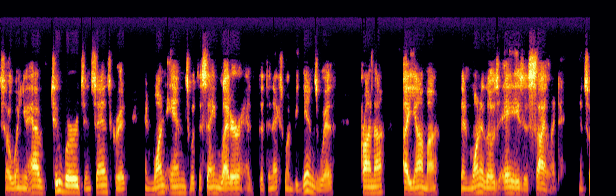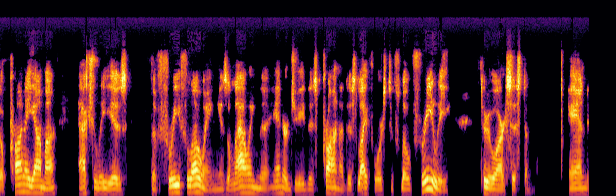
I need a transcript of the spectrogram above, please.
So when you have two words in Sanskrit and one ends with the same letter that the next one begins with, prana, ayama, then one of those A's is silent. And so pranayama actually is the free flowing, is allowing the energy, this prana, this life force to flow freely through our system. And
